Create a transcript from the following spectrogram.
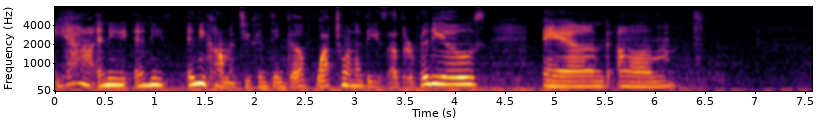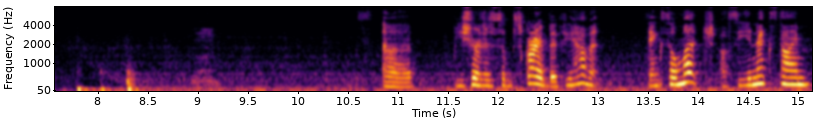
yeah, any any any comments you can think of. Watch one of these other videos, and um, uh, be sure to subscribe if you haven't. Thanks so much. I'll see you next time.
